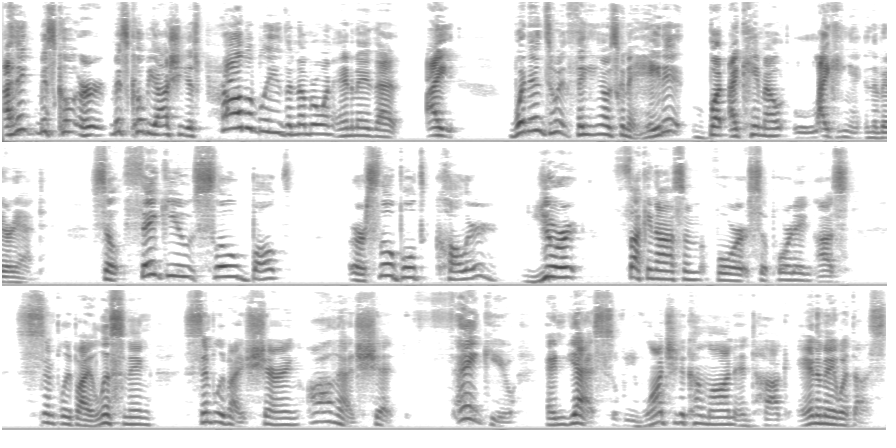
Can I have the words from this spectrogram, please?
I think Miss or Miss Kobayashi is probably the number one anime that I went into it thinking I was going to hate it, but I came out liking it in the very end. So thank you, Slow Bolt or Slow Bolt Caller. You're fucking awesome for supporting us simply by listening, simply by sharing, all that shit. Thank you. And yes, we want you to come on and talk anime with us.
